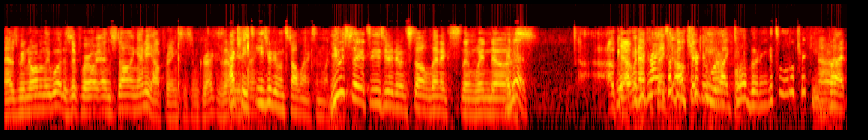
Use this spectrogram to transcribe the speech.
As we normally would, as if we're installing any operating system, correct? Is that Actually, it's easier to install Linux than Windows. You say it's easier to install Linux than Windows. It is. Uh, Okay, Well, I'm going if to have to take, something I'll tricky like dual booting, it gets a little tricky, right. but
